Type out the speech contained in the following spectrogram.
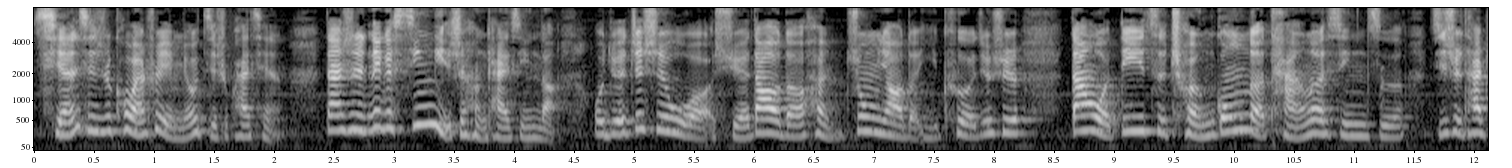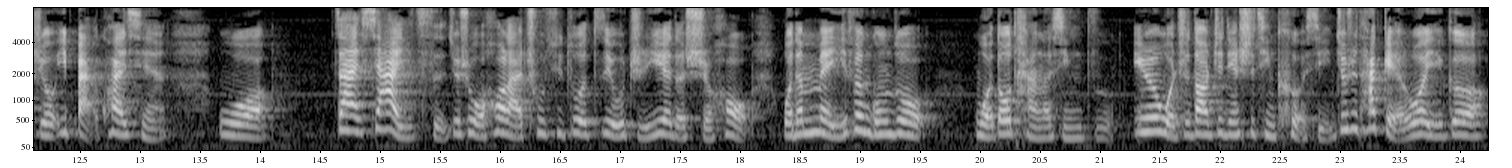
钱其实扣完税也没有几十块钱，但是那个心里是很开心的。我觉得这是我学到的很重要的一课，就是。当我第一次成功的谈了薪资，即使它只有一百块钱，我在下一次，就是我后来出去做自由职业的时候，我的每一份工作我都谈了薪资，因为我知道这件事情可行，就是他给了我一个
